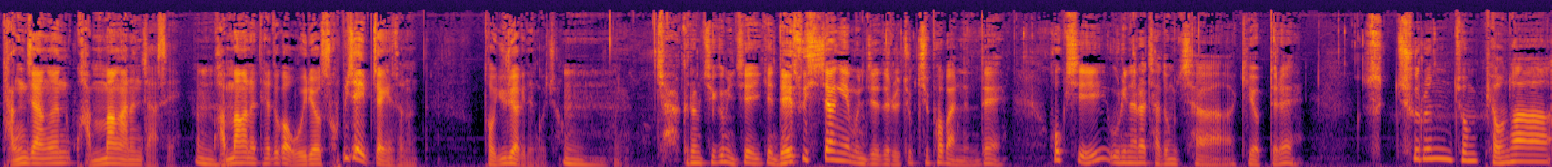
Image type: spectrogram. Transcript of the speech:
당장은 관망하는 자세, 음. 관망하는 태도가 오히려 소비자 입장에서는 더 유리하게 된 거죠. 음. 자, 그럼 지금 이제 이게 내수 시장의 문제들을 쭉 짚어봤는데 혹시 우리나라 자동차 기업들의 수출은 좀 변화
